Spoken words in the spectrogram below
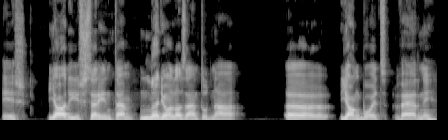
és Jari is szerintem nagyon lazán tudná uh, Youngboy-t verni.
